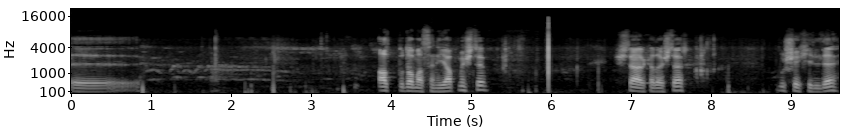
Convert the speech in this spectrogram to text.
Eee, alt budamasını yapmıştım. İşte arkadaşlar bu şekilde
